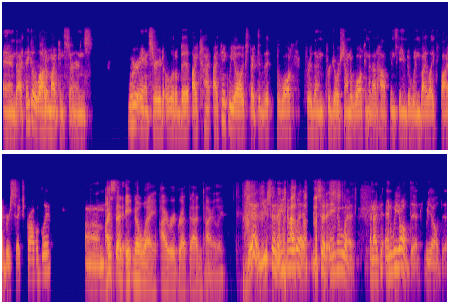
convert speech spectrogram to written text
And I think a lot of my concerns were answered a little bit. I kind, I think we all expected it to walk for them for Georgetown to walk into that Hopkins game to win by like five or six probably. Um, I said ain't no way. I regret that entirely. Yeah, you said ain't no way. You said ain't no way, and I th- and we all did. We all did.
